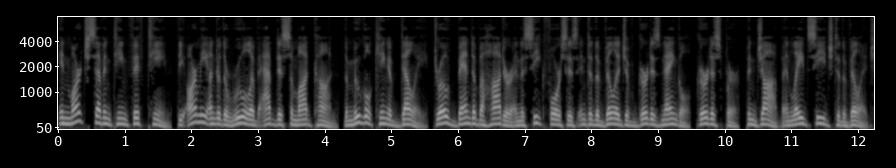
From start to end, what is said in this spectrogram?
In March 1715, the army under the rule of Abdus Samad Khan, the Mughal king of Delhi, drove Banda Bahadur and the Sikh forces into the village of Gurdas Nangal, Gurdaspur, Punjab and laid siege to the village.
